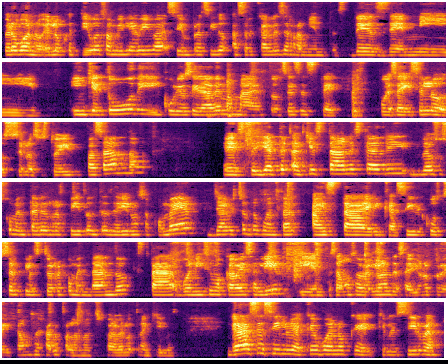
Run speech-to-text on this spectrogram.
pero bueno, el objetivo de Familia Viva siempre ha sido acercarles herramientas desde mi inquietud y curiosidad de mamá. Entonces, este, pues ahí se los, se los estoy pasando. Este, ya aquí están, este Adri, veo sus comentarios rapidito antes de irnos a comer. Ya visto el documental, ahí está Erika, sí, justo es el que les estoy recomendando. Está buenísimo, acaba de salir y empezamos a verlo en el desayuno, pero dejamos dejarlo para la noche, para verlo tranquilos. Gracias Silvia, qué bueno que, les sirva.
